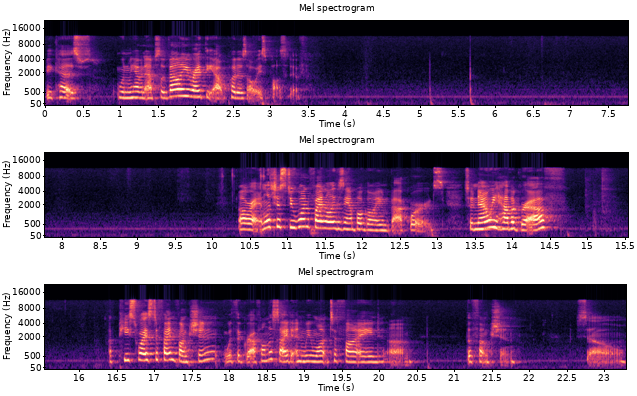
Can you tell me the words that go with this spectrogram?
because when we have an absolute value, right, the output is always positive. All right, and let's just do one final example going backwards. So now we have a graph, a piecewise defined function with a graph on the side, and we want to find um, the function. So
